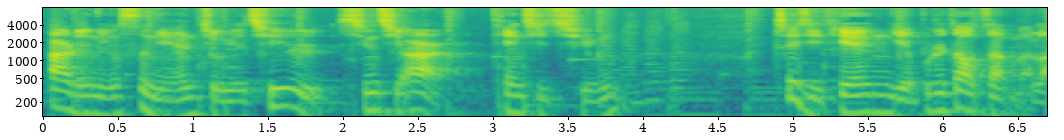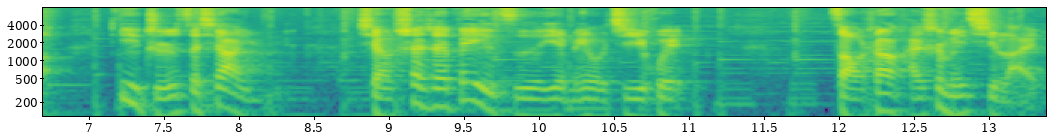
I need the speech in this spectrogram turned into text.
二零零四年九月七日，星期二，天气晴。这几天也不知道怎么了，一直在下雨，想晒晒被子也没有机会。早上还是没起来，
